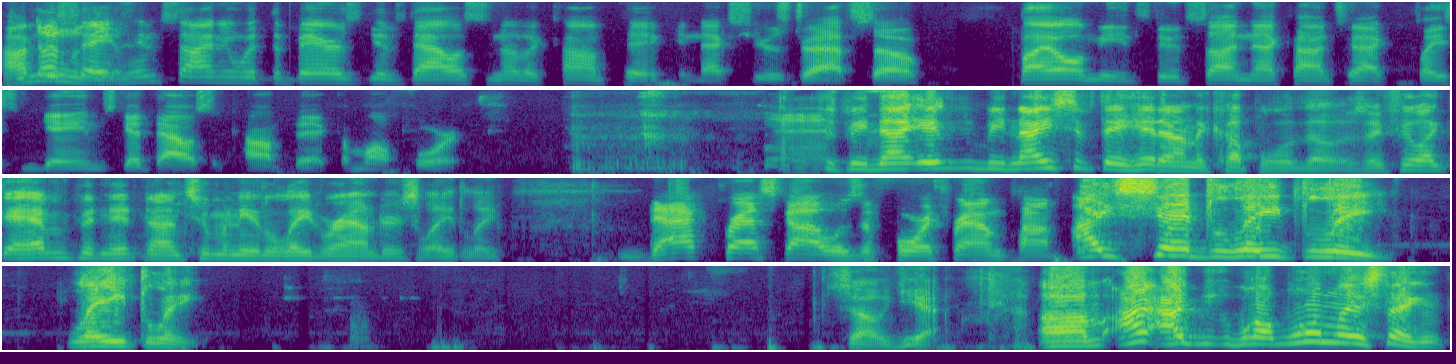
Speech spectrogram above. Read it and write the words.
I'm done just saying, him signing with the Bears gives Dallas another comp pick in next year's draft. So, by all means, dude, sign that contract, play some games, get Dallas a comp pick. I'm all for it. It'd be nice. It'd be nice if they hit on a couple of those. I feel like they haven't been hitting on too many of the late rounders lately. Dak Prescott was a fourth round comp. I said lately, lately. So yeah, um, I, I well, one last thing.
